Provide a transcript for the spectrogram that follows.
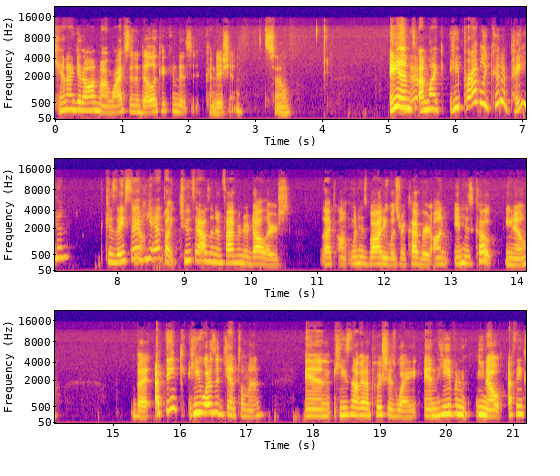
can I get on? My wife's in a delicate condi- condition, so. And, that- I'm like, he probably could have paid him because they said Yeah. he had like two thousand and five hundred dollars, like on, when his body was recovered on in his coat, you know. But I think he was a gentleman, and he's not going to push his way. And he even, you know, I think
